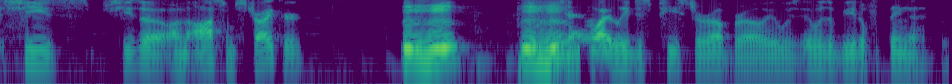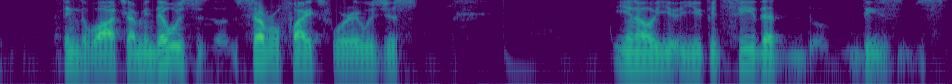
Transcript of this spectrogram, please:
She's she's a, an awesome striker. Mm-hmm. Mm-hmm. Weili just pieced her up, bro. It was it was a beautiful thing thing to watch. I mean, there was several fights where it was just, you know, you you could see that these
